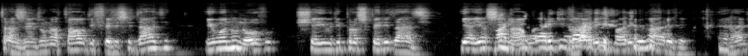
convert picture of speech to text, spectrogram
trazendo um Natal de felicidade e um ano novo cheio de prosperidade. E aí assinava Varig, Varig, Varig, Varig, né?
